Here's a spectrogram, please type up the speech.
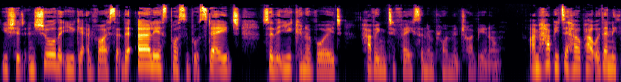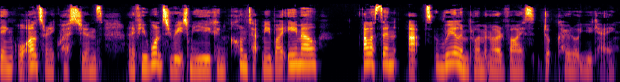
you should ensure that you get advice at the earliest possible stage so that you can avoid having to face an employment tribunal. I'm happy to help out with anything or answer any questions. And if you want to reach me, you can contact me by email, alison at realemploymentlawadvice.co.uk.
